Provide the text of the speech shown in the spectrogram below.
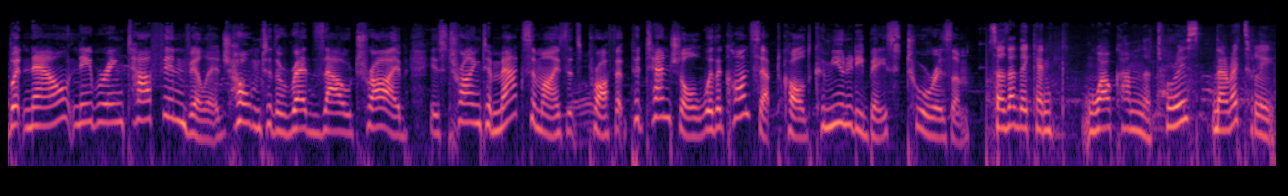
But now, neighboring Ta Phin village, home to the Red Zao tribe, is trying to maximize its profit potential with a concept called community based tourism. So that they can welcome the tourists directly.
